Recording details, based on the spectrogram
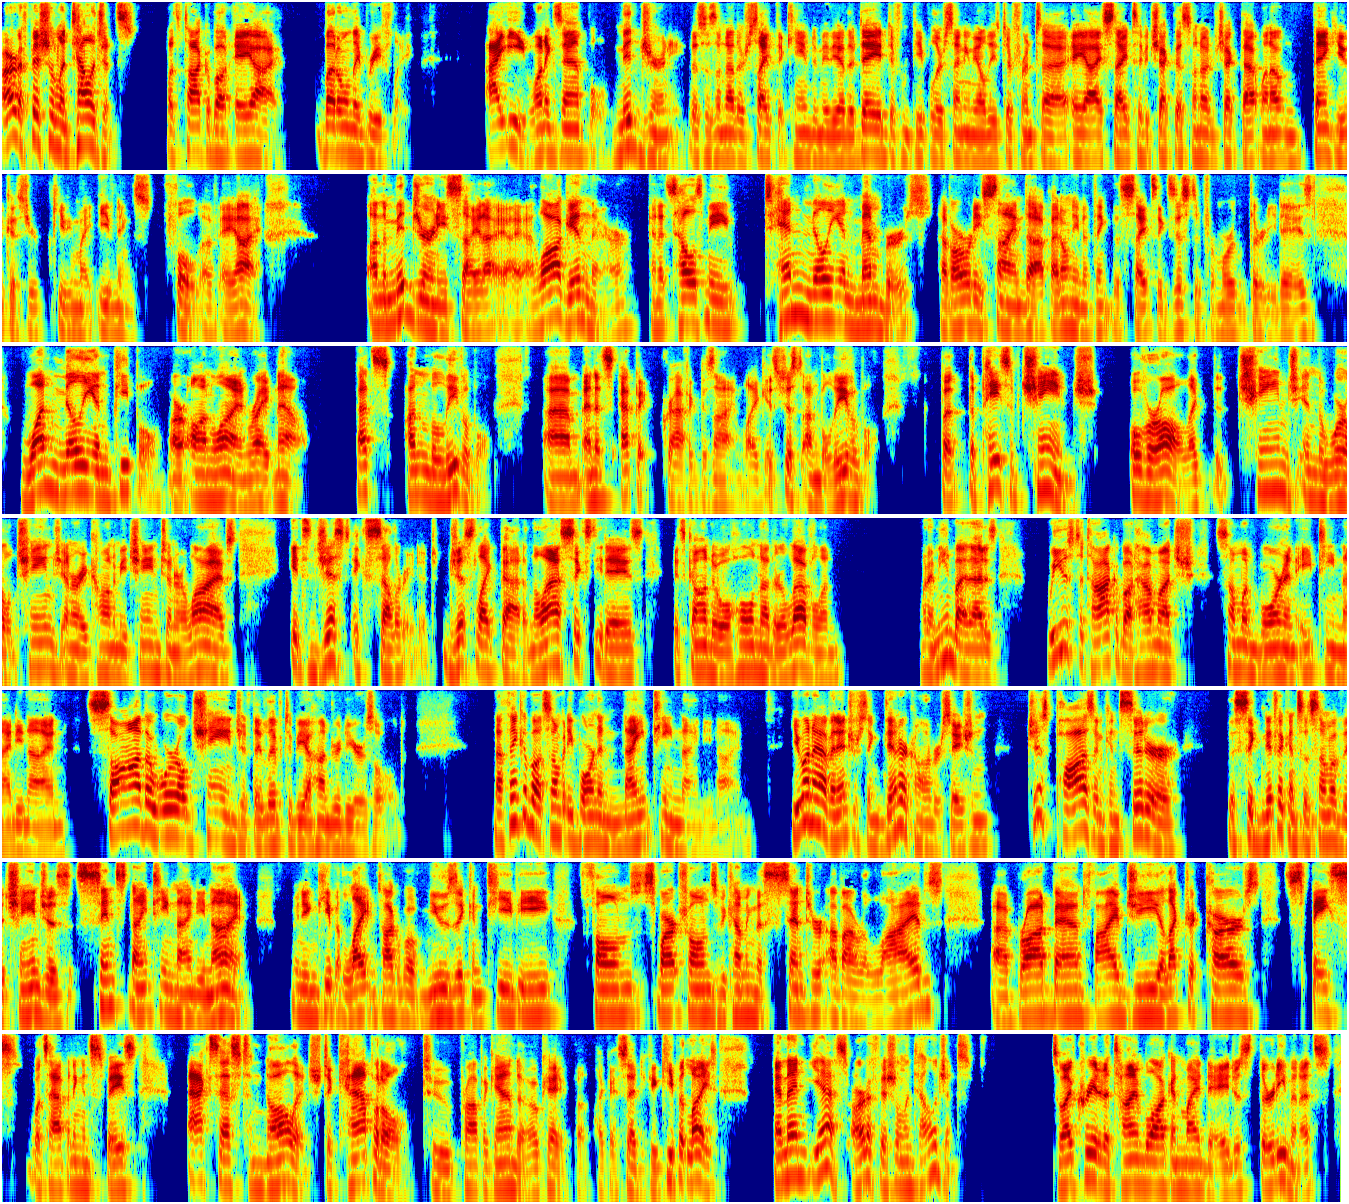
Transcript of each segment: Artificial intelligence. Let's talk about AI, but only briefly. IE, one example, Midjourney. This is another site that came to me the other day. Different people are sending me all these different uh, AI sites. Have you checked this one out? Check that one out. And thank you because you're keeping my evenings full of AI. On the Midjourney site, I, I log in there and it tells me 10 million members have already signed up. I don't even think the site's existed for more than 30 days. 1 million people are online right now. That's unbelievable. Um, and it's epic graphic design. Like it's just unbelievable. But the pace of change overall, like the change in the world, change in our economy, change in our lives, it's just accelerated just like that. In the last 60 days, it's gone to a whole nother level. And what I mean by that is we used to talk about how much someone born in 1899 saw the world change if they lived to be 100 years old. Now, think about somebody born in 1999. You want to have an interesting dinner conversation, just pause and consider the significance of some of the changes since 1999. I mean, you can keep it light and talk about music and TV, phones, smartphones becoming the center of our lives, uh, broadband, 5G, electric cars, space, what's happening in space access to knowledge, to capital, to propaganda. Okay, but like I said, you could keep it light. And then, yes, artificial intelligence. So I've created a time block in my day, just 30 minutes,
